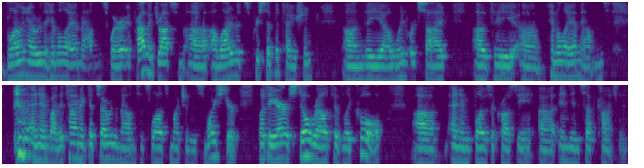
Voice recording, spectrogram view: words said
blowing over the Himalaya mountains where it probably drops uh, a lot of its precipitation on the uh, windward side of the um, Himalaya mountains and then by the time it gets over the mountains, it's lost much of its moisture, but the air is still relatively cool uh, and then blows across the uh, Indian subcontinent.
